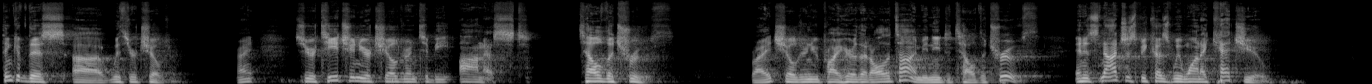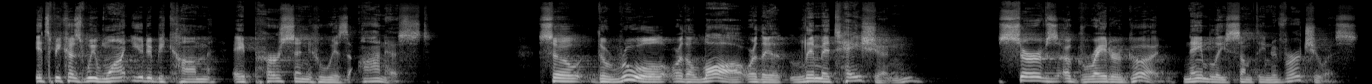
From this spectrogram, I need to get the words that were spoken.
Think of this uh, with your children, right? So you're teaching your children to be honest, tell the truth, right? Children, you probably hear that all the time. You need to tell the truth. And it's not just because we want to catch you, it's because we want you to become a person who is honest. So the rule or the law or the limitation serves a greater good, namely something virtuous.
